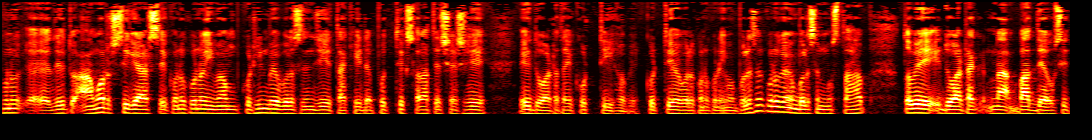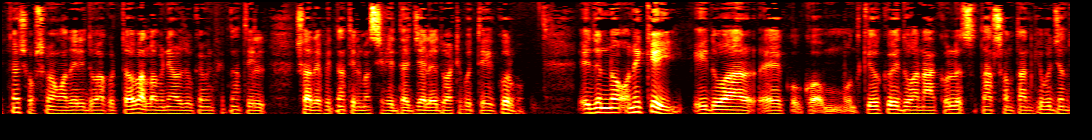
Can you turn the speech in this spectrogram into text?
কোনো যেহেতু আমর সিগে আসছে, কোনো কোনো ইমাম কঠিনভাবে বলেছেন যে তাকে এটা প্রত্যেক সলাতের শেষে এই দোয়াটা তাকে করতেই হবে। করতেই হবে বলে কোনো কোনো ইমাম বলেছেন, কোনো ইমাম বলেছেন মুস্তাহাব। তবে এই দোয়াটা না, বাদ দেওয়া উচিত নয়, সবসময় আমাদের এই দোয়া করতে হবে। আল্লাহ মিনী আরজুকামিন ফিতনাতিল সারে ফিতনাতিল মাসিহিদ দাজ্জাল, এই দোয়াটি প্রত্যেকে করব। এই জন্য অনেকেই এই দোয়ার কেউ কেউ দোয়া না করলে তার সন্তানকে পর্যন্ত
